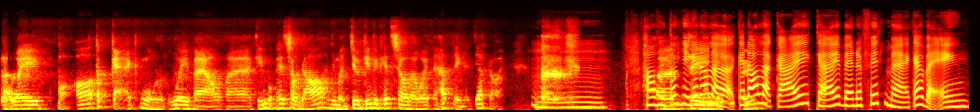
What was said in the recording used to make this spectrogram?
là quay bỏ tất cả các nguồn lực quay vào và kiếm một hit show đó nhưng mà chưa kiếm được hit show là quay phải hết tiền để chết rồi Ừm. Không thì Ờ, tất nhiên thì- cái đó là cái đó là cái cái benefit mà các bạn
